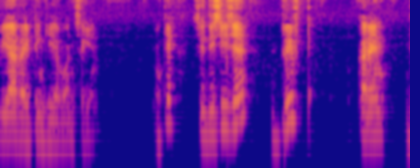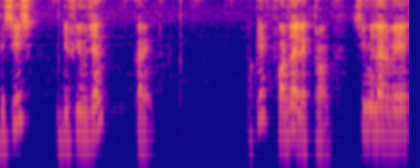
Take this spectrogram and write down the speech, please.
we are writing here once again. Okay? So this is a drift current. This is diffusion current. Okay? For the electron. Similar way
